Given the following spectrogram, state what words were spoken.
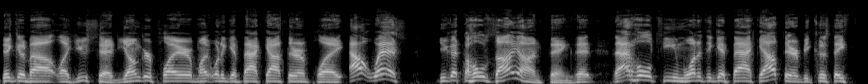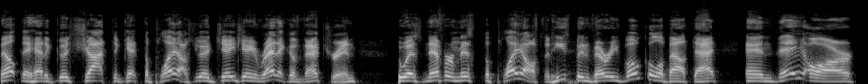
thinking about, like you said, younger player might want to get back out there and play. Out West, you got the whole Zion thing that that whole team wanted to get back out there because they felt they had a good shot to get the playoffs. You had JJ Redick, a veteran who has never missed the playoffs, and he's been very vocal about that. And they are,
